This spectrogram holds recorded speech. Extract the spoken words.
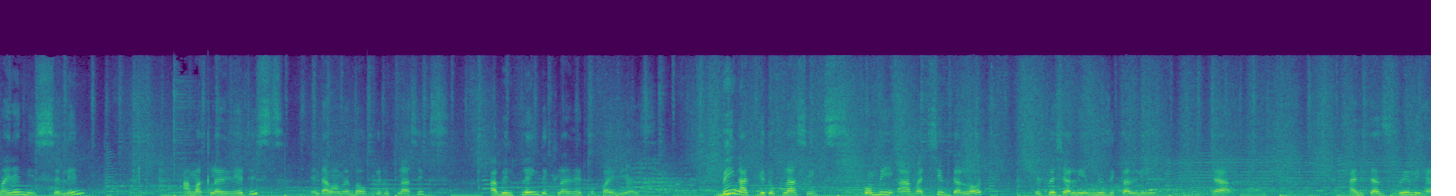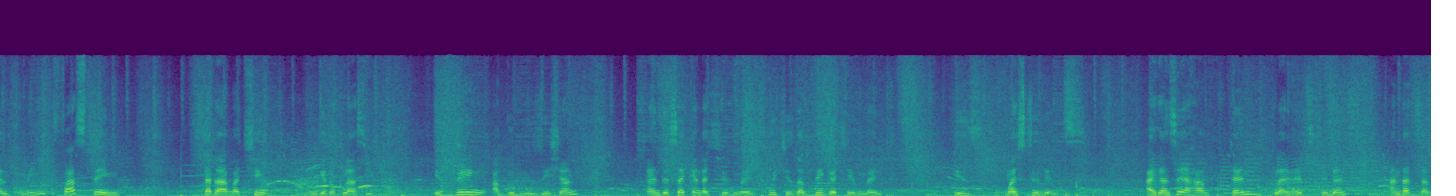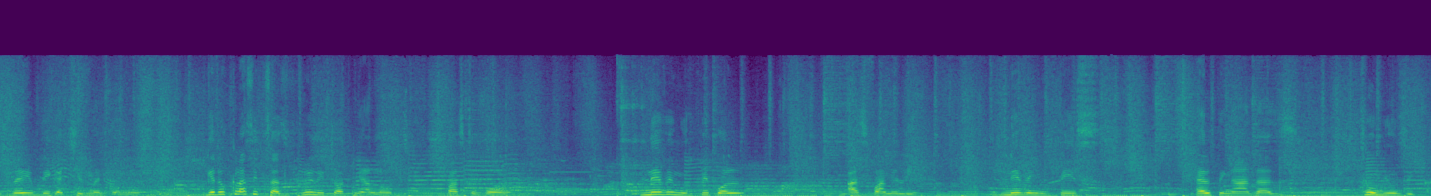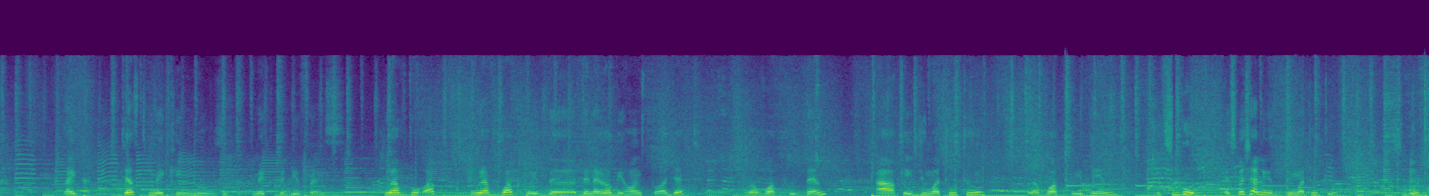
My name is Celine. I'm a clarinetist and I'm a member of Ghetto Classics. I've been playing the clarinet for five years. Being at Ghetto Classics, for me, I've achieved a lot, especially musically, yeah, and it has really helped me. First thing that I've achieved in Ghetto Classics is being a good musician, and the second achievement, which is a big achievement, is my students. I can say I have 10 clarinet students, and that's a very big achievement for me. Ghetto Classics has really taught me a lot. First of all, living with people as family, living in peace, helping others through music. Like just making music make the difference. We have worked, we have worked with the, the Nairobi Horns Project. We have worked with them. Uh, okay, Juma Have worked with him. It's good, especially with Juma Tutu. It's good.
